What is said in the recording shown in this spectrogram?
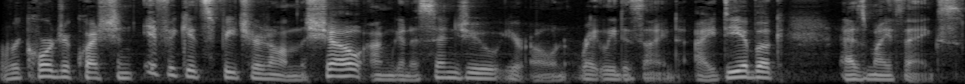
record your question. If it gets featured on the show, I'm going to send you your own rightly designed idea book as my thanks.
